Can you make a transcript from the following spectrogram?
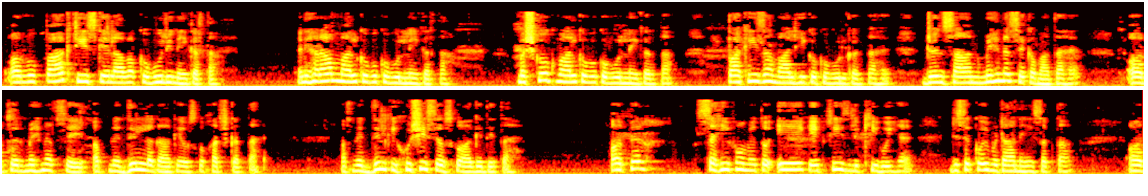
اور وہ پاک چیز کے علاوہ قبول ہی نہیں کرتا۔ یعنی حرام مال کو وہ قبول نہیں کرتا، مشکوک مال کو وہ قبول نہیں کرتا، پاکیزہ مال ہی کو قبول کرتا ہے جو انسان محنت سے کماتا ہے اور پھر محنت سے اپنے دل لگا کے اس کو خرچ کرتا ہے، اپنے دل کی خوشی سے اس کو آگے دیتا ہے۔ اور پھر صحیفوں میں تو ایک ایک چیز لکھی ہوئی ہے جسے کوئی مٹا نہیں سکتا۔ اور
